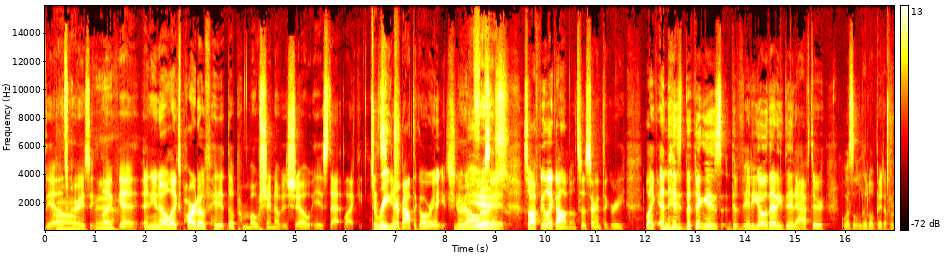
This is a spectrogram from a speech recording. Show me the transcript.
Yeah, that's Um, crazy. yeah. Like, yeah, and you know, like part of his, the promotion of his show is that like To rage. You're about to go rage. You Yeah. know what I'm Yes. So I feel like I don't know to a certain degree. Like, and his the thing is, the video that he did after was a little bit of a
